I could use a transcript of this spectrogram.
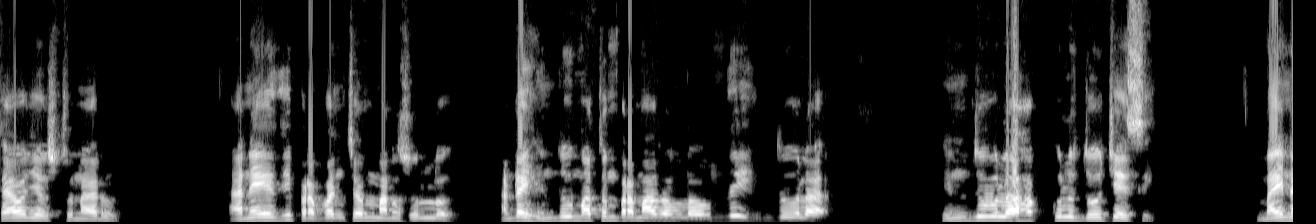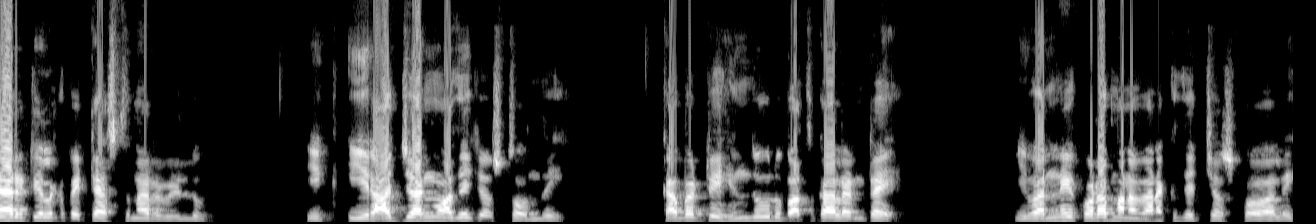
సేవ చేస్తున్నారు అనేది ప్రపంచం మనసుల్లో అంటే హిందూ మతం ప్రమాదంలో ఉంది హిందువుల హిందువుల హక్కులు దోచేసి మైనారిటీలకు పెట్టేస్తున్నారు వీళ్ళు. ఈ ఈ రాజ్యాంగం అదే చేస్తోంది. కాబట్టి హిందువులు బతకాలంటే ఇవన్నీ కూడా మనం వెనక్కి తెచ్చేసుకోవాలి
